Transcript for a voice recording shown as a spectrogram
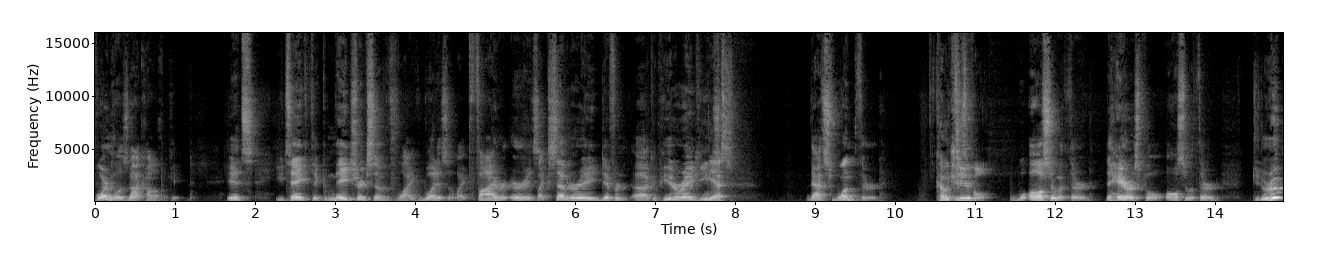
formula is not complicated. It's you take the matrix of like what is it like five or, or it's like seven or eight different uh, computer rankings. yes, that's one third. coaches Two- pool. Also a third. The Harris poll also a third. Doo-doo-doo.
